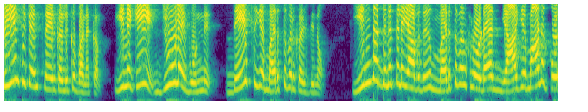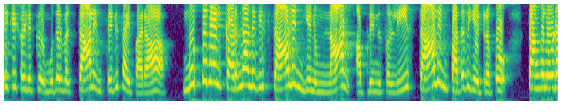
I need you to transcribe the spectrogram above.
பிஎன்சி டைம்ஸ் நேயர்களுக்கு வணக்கம். இன்னைக்கு ஜூலை ஒண்ணு தேசிய மருத்துவர்கள் தினம். இந்த தினத்திலேயாவது மருத்துவர்களோட நியாயமான கோரிக்கைகளுக்கு முதல்வர் ஸ்டாலின் செவிசாய்ப்பாரா? முத்துவேல் கருணாநிதி ஸ்டாலின் எனும் நான் அப்படின்னு சொல்லி ஸ்டாலின் பதவி ஏற்றப்போ தங்களோட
